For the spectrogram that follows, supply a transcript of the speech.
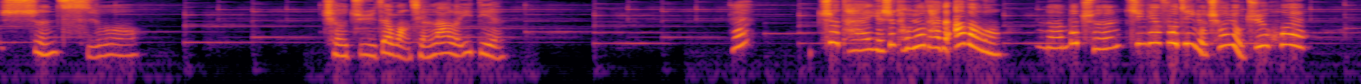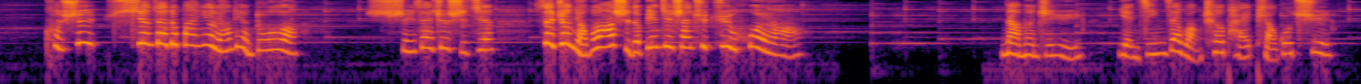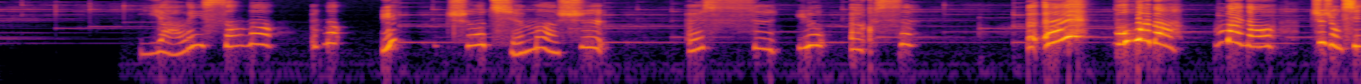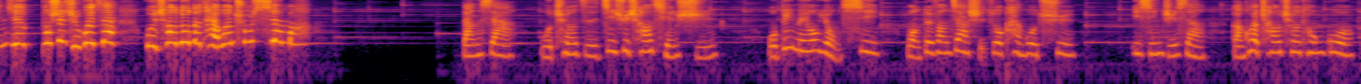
神奇了！车距再往前拉了一点。哎，这台也是头优台的阿瓦隆，难不成今天附近有车友聚会？可是现在都半夜两点多了，谁在这时间在这鸟不拉屎的边界山区聚会啊？纳闷之余，眼睛在往车牌瞟过去。亚利桑那，那，咦，车前码是 S U X？哎哎，不会吧，麦脑，这种情节不是只会在鬼超多的台湾出现吗？当下我车子继续超前时，我并没有勇气往对方驾驶座看过去，一心只想赶快超车通过。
